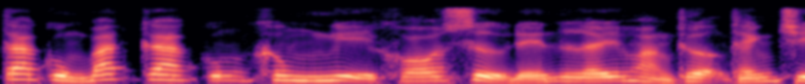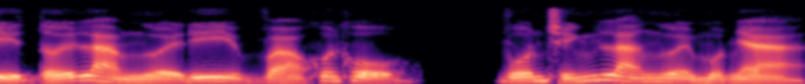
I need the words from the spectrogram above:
ta cùng bát ca cũng không nghĩ khó xử đến lấy hoàng thượng thánh chỉ tới làm người đi vào khuôn khổ, vốn chính là người một nhà,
